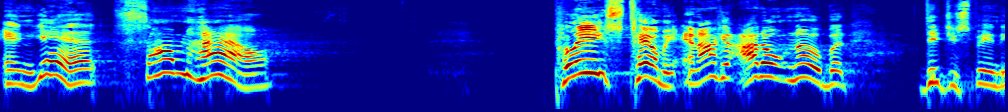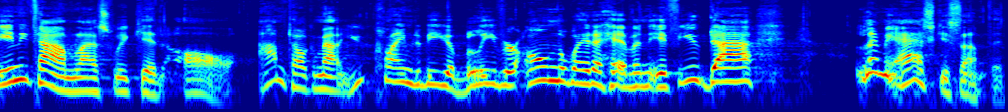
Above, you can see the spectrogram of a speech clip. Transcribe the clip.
And yet, somehow, Please tell me, and I, I don't know, but did you spend any time last week at all? I'm talking about you claim to be a believer on the way to heaven. If you die, let me ask you something.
